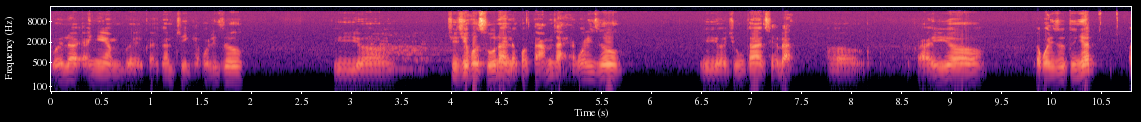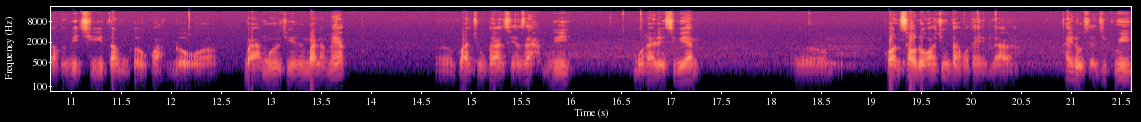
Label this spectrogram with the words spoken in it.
với lại anh em về cái căn chỉnh equalizer. Thì uh, trên chiếc con số này là có 8 giải equalizer. Thì uh, chúng ta sẽ đặt uh, cái uh, equalizer thứ nhất ở cái vị trí tầm cỡ khoảng độ 30 trên 35 mét. Uh, và chúng ta sẽ giảm đi 1 2 dB. Uh, còn sau đó chúng ta có thể là thay đổi giải trị quy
